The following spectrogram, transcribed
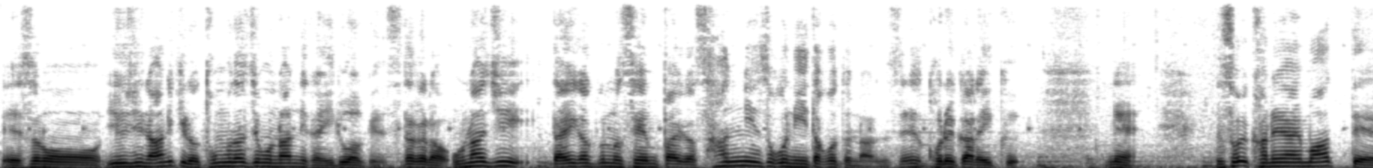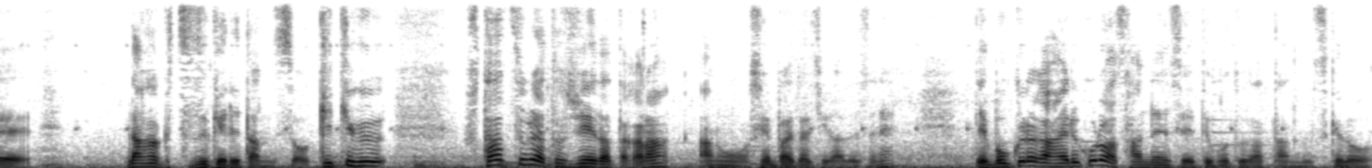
えー、その友人の兄貴の友達も何人かいるわけです。だから同じ大学の先輩が3人そこにいたことになるんですね。これから行く。ね。そういう兼ね合いもあって、長く続けれたんですよ。結局、2つぐらい年上だったかな、あの、先輩たちがですね。で、僕らが入る頃は3年生ということだったんですけど、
